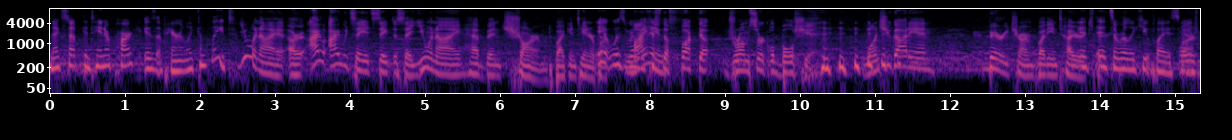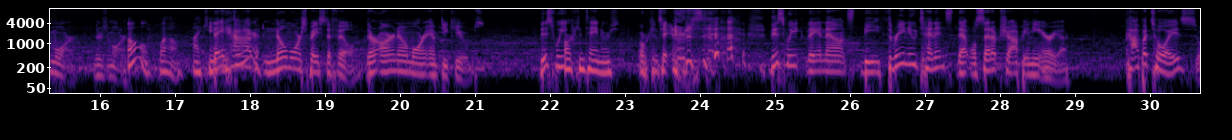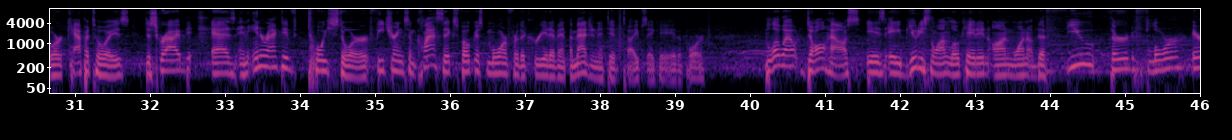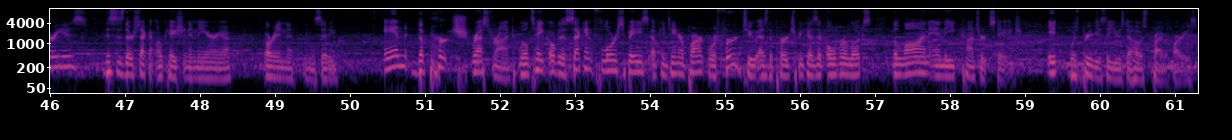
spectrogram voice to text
Next up, Container Park is apparently complete. You and I are. I, I would say it's safe to say you and I have been charmed by Container Park. It was really minus cute. the fucked up drum circle bullshit. Once you got in, very charmed by the entire It's experience. it's a really cute place. well, yeah. there's more. There's more. Oh well, I can't. They have no more space to fill. There are no more empty cubes. This week, or containers. or containers. this week, they announced the three new tenants that will set up shop in the area. Kappa Toys, or Kappa Toys, described as an interactive toy store featuring some classics focused more for the creative and imaginative types, aka the poor. Blowout Dollhouse is a beauty salon located on one of the few third floor areas. This is their second location in the area, or in the in the city. And the Perch restaurant will take over the second floor space of Container Park, referred to as the Perch because it overlooks the lawn and the concert stage. It was previously used to host private parties.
